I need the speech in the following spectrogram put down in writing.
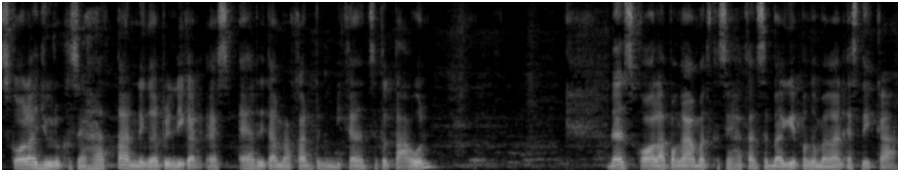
sekolah juru kesehatan dengan pendidikan SR ditambahkan pendidikan satu tahun dan sekolah pengamat kesehatan sebagai pengembangan SDK.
